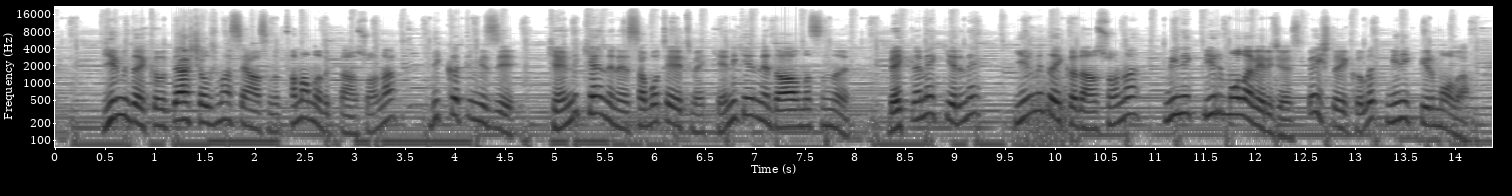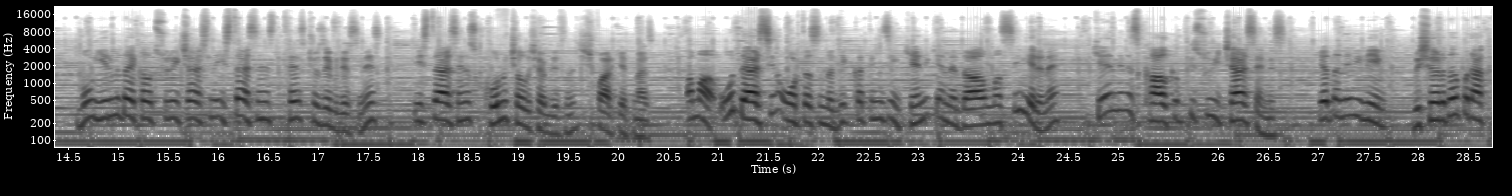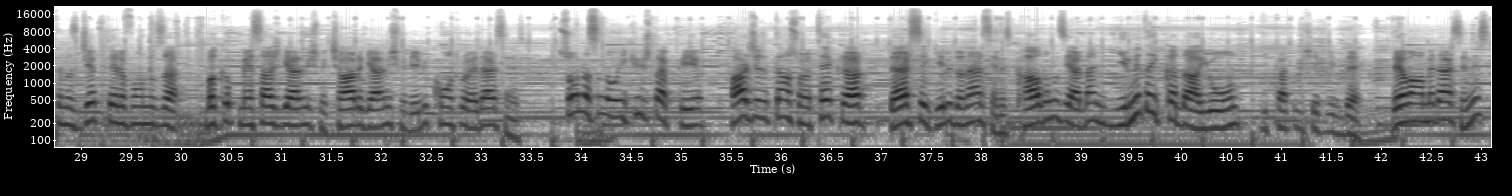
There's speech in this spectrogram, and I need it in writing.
20 dakikalık ders çalışma seansını tamamladıktan sonra dikkatimizi kendi kendine sabote etmek, kendi kendine dağılmasını beklemek yerine 20 dakikadan sonra minik bir mola vereceğiz. 5 dakikalık minik bir mola. Bu 20 dakikalık süre içerisinde isterseniz test çözebilirsiniz, isterseniz konu çalışabilirsiniz, hiç fark etmez. Ama o dersin ortasında dikkatinizin kendi kendine dağılması yerine kendiniz kalkıp bir su içerseniz ya da ne bileyim dışarıda bıraktığınız cep telefonunuza bakıp mesaj gelmiş mi, çağrı gelmiş mi diye bir kontrol ederseniz sonrasında o 2-3 dakikayı harcadıktan sonra tekrar derse geri dönerseniz kaldığınız yerden 20 dakika daha yoğun, dikkatli bir şekilde devam ederseniz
